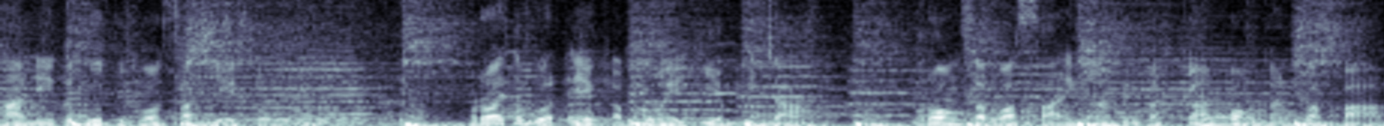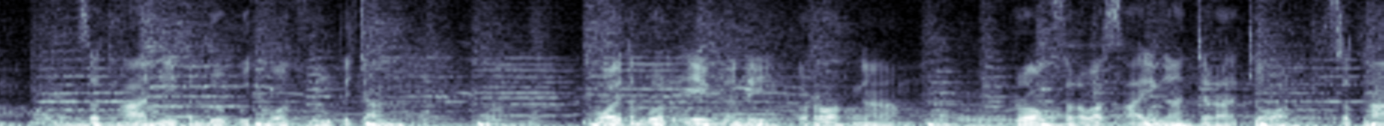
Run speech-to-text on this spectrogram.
ถานีตำรวจภูธรสักเยโสมร้อยตำรวจเอกอำนวยเอี่ยมวิจารณ์รองสารวัตรสายงานปฏิบัติการป้องกันปราบปราม สถานีตำรวจภูธรศรีประจันร์ร้อยตำรวจเอกอเนกรอดงาม รองสารวัตรสายงานจราจร สถา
